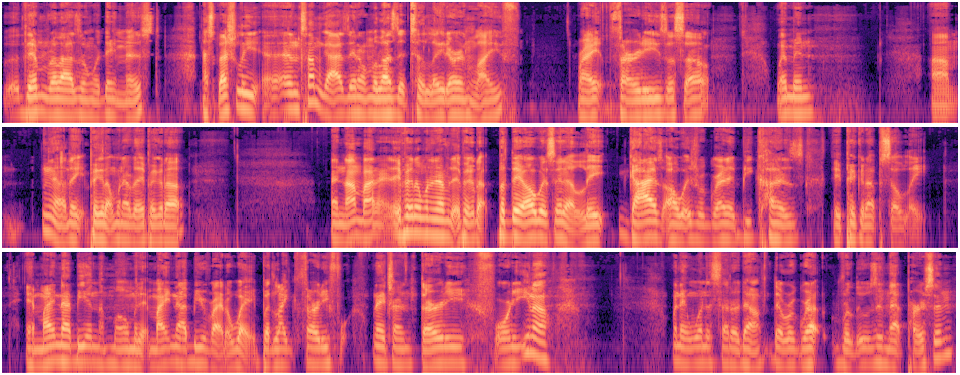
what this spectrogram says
them realizing what they missed. Especially, and some guys they don't realize it till later in life, right? Thirties or so. Women, um, you know, they pick it up whenever they pick it up. And non-binary, they pick it up whenever they pick it up. But they always say that late guys always regret it because they pick it up so late. It might not be in the moment, it might not be right away, but like 30, when they turn 30, 40, you know, when they want to settle down, they regret losing that person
